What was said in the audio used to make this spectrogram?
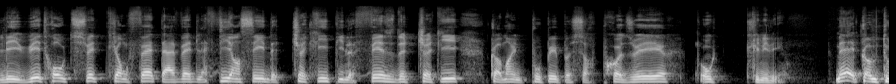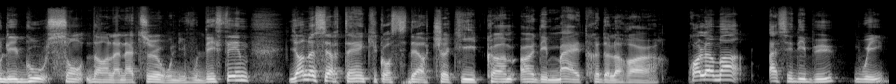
les huit autres suites qu'ils ont faites avec la fiancée de Chucky puis le fils de Chucky, comment une poupée peut se reproduire, aucune idée. Mais comme tous les goûts sont dans la nature au niveau des films, il y en a certains qui considèrent Chucky comme un des maîtres de l'horreur. Probablement à ses débuts, oui,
